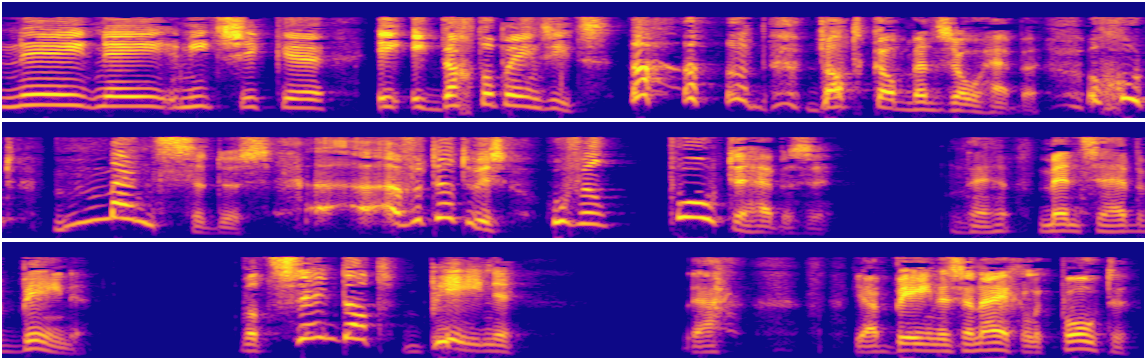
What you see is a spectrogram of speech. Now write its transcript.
Nee, nee, niets. Ik, uh, ik, ik dacht opeens iets. Dat kan men zo hebben. Goed, mensen dus. Uh, vertelt u eens, hoeveel poten hebben ze? Mensen hebben benen. Wat zijn dat, benen? Ja, ja, benen zijn eigenlijk poten.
